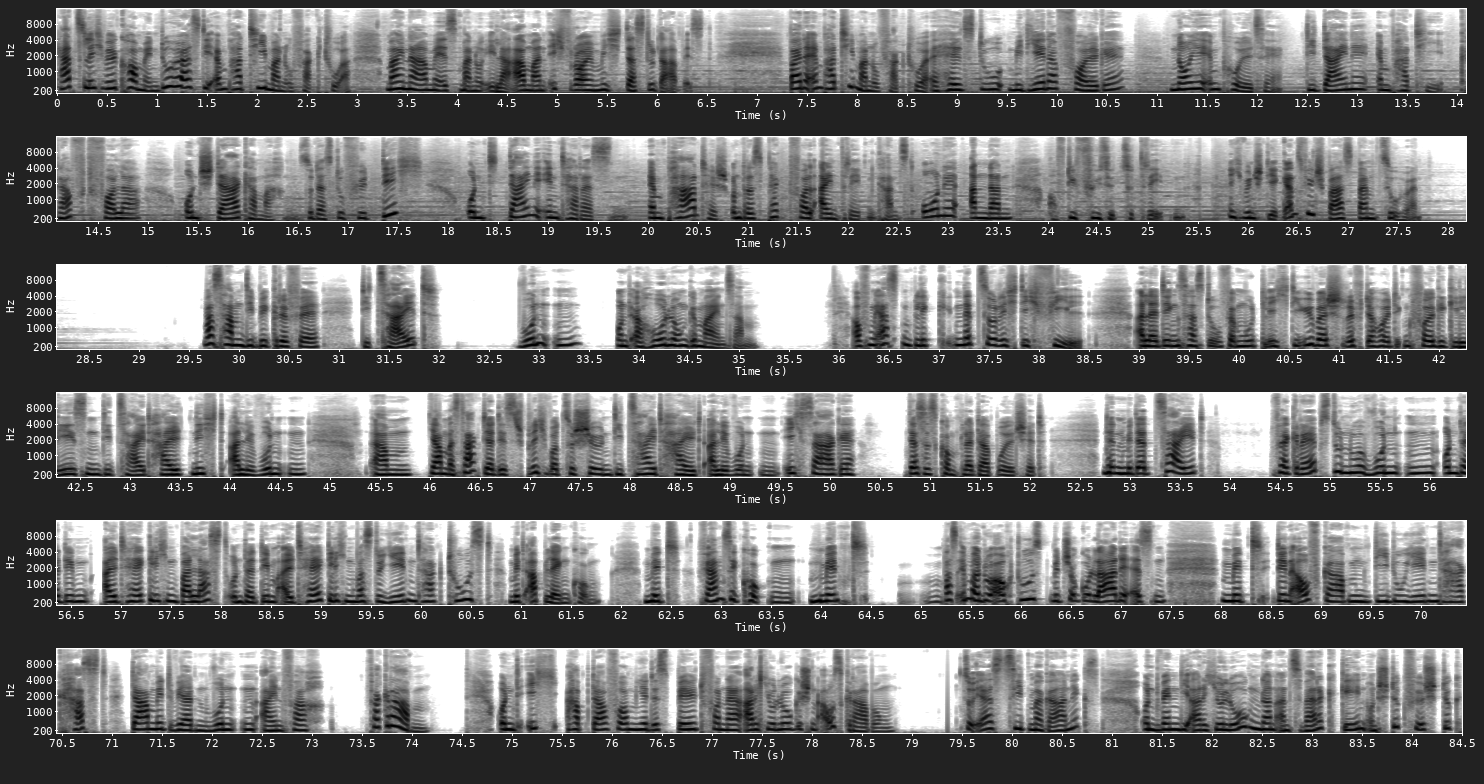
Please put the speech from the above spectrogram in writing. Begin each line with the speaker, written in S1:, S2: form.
S1: Herzlich willkommen. Du hörst die Empathie-Manufaktur. Mein Name ist Manuela Amann. Ich freue mich, dass du da bist. Bei der Empathie-Manufaktur erhältst du mit jeder Folge neue Impulse, die deine Empathie kraftvoller und stärker machen, sodass du für dich und deine Interessen empathisch und respektvoll eintreten kannst, ohne anderen auf die Füße zu treten. Ich wünsche dir ganz viel Spaß beim Zuhören. Was haben die Begriffe die Zeit, Wunden und Erholung gemeinsam? Auf den ersten Blick nicht so richtig viel. Allerdings hast du vermutlich die Überschrift der heutigen Folge gelesen, die Zeit heilt nicht alle Wunden. Ähm, ja, man sagt ja das Sprichwort so schön, die Zeit heilt alle Wunden. Ich sage, das ist kompletter Bullshit. Denn mit der Zeit vergräbst du nur Wunden unter dem alltäglichen Ballast, unter dem alltäglichen, was du jeden Tag tust, mit Ablenkung, mit Fernsehgucken, mit was immer du auch tust, mit Schokolade essen, mit den Aufgaben, die du jeden Tag hast, damit werden Wunden einfach vergraben. Und ich habe da vor mir das Bild von einer archäologischen Ausgrabung. Zuerst sieht man gar nichts und wenn die Archäologen dann ans Werk gehen und Stück für Stück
